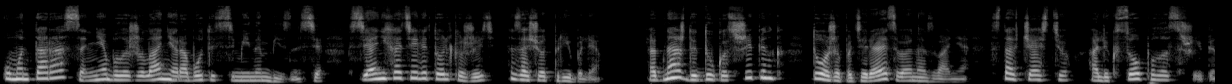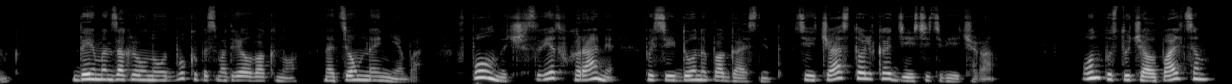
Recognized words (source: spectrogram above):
у Монтараса не было желания работать в семейном бизнесе, все они хотели только жить за счет прибыли. Однажды Дукас Шиппинг тоже потеряет свое название, став частью Алексополос Шиппинг. Деймон закрыл ноутбук и посмотрел в окно, на темное небо. В полночь свет в храме Посейдона погаснет, сейчас только десять вечера. Он постучал пальцем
